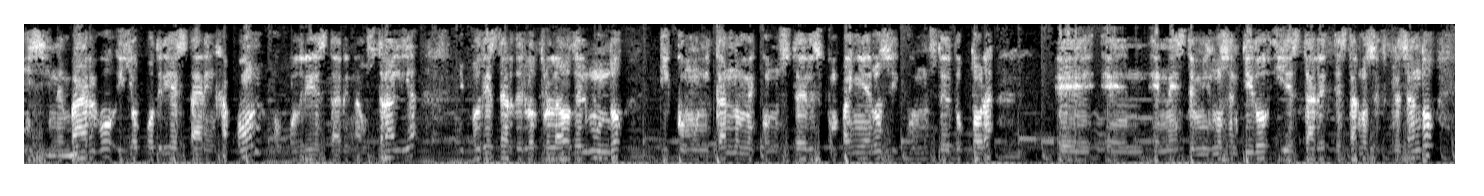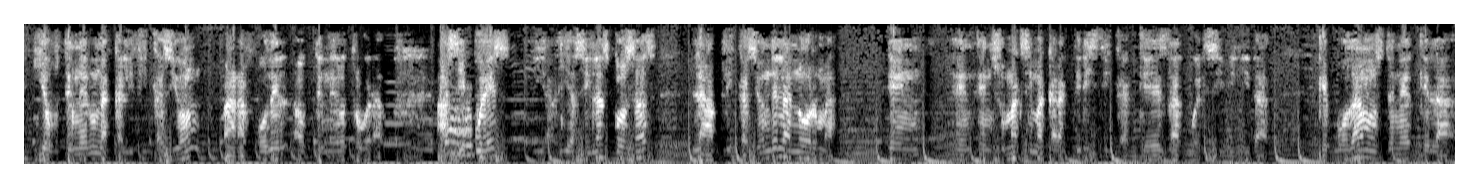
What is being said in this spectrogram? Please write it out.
y sin embargo, y yo podría estar en Japón o podría estar en Australia y podría estar del otro lado del mundo y comunicándome con ustedes compañeros y con usted doctora eh, en, en este mismo sentido y estar estarnos expresando y obtener una calificación para poder obtener otro grado. Así pues, y, y así las cosas, la aplicación de la norma en, en, en su máxima característica, que es la coercibilidad, que podamos tener que la,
